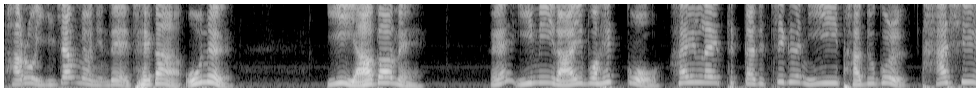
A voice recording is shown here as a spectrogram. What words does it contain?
바로 이 장면인데 제가 오늘 이 야밤에 예? 이미 라이브 했고 하이라이트까지 찍은 이 바둑을 다시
